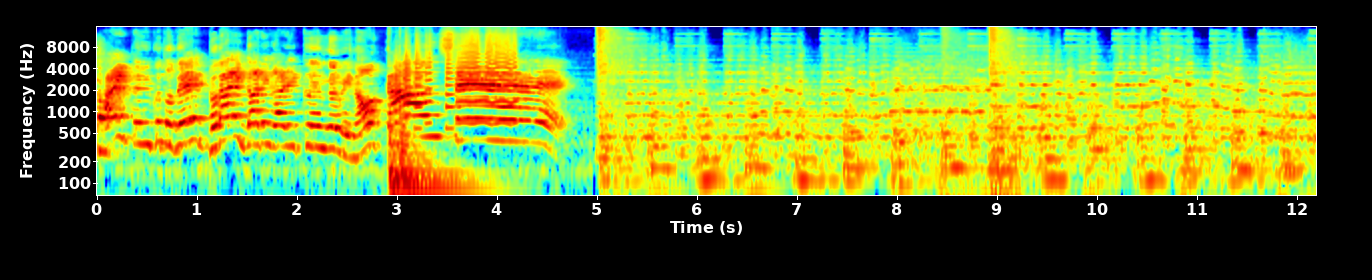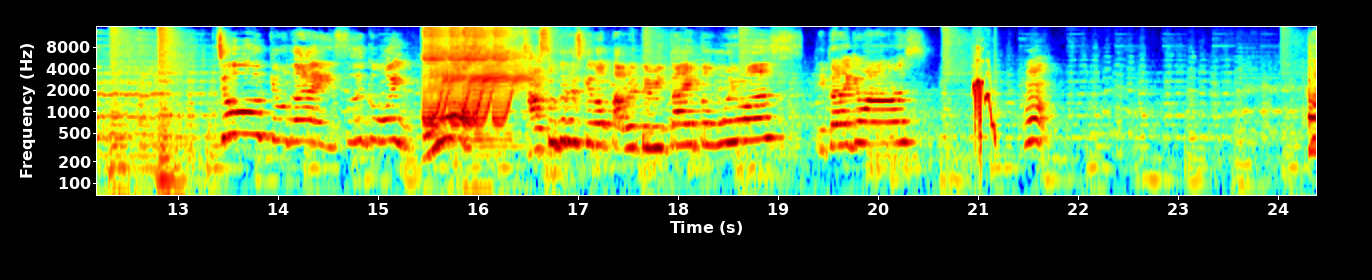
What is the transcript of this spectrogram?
はいということで巨大ガリガリ君グミの完成超巨大すごい早速ですけど食べてみたいと思いますいただきますうん。完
